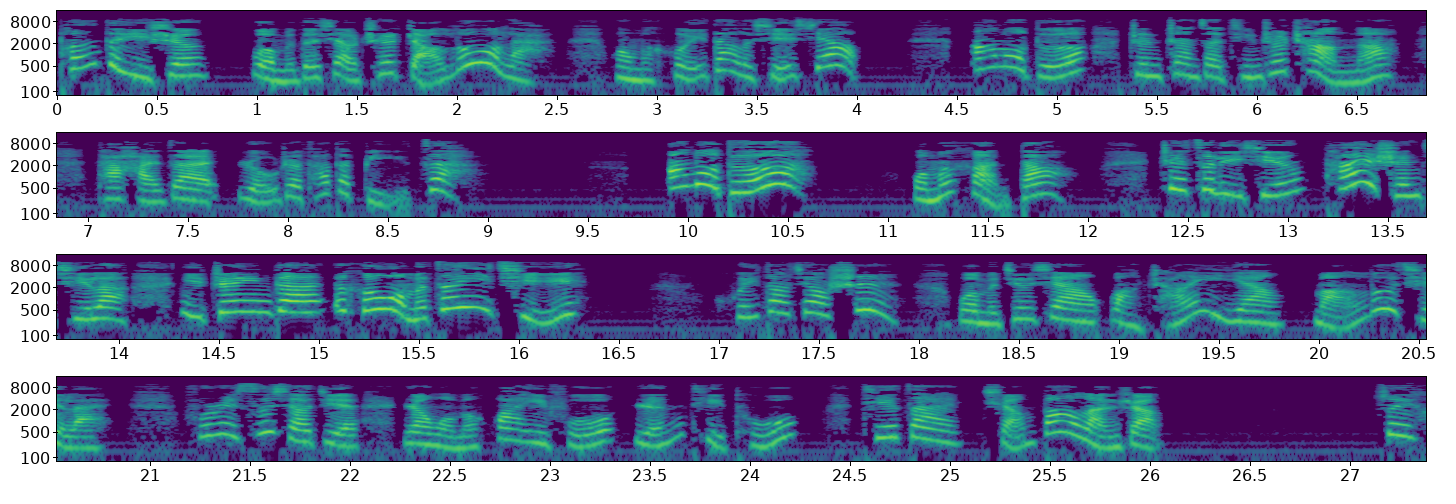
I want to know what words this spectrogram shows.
砰的一声。我们的校车着陆了，我们回到了学校。阿诺德正站在停车场呢，他还在揉着他的鼻子。阿诺德，我们喊道：“这次旅行太神奇了，你真应该和我们在一起。”回到教室，我们就像往常一样忙碌起来。福瑞斯小姐让我们画一幅人体图，贴在墙报栏上。最后，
